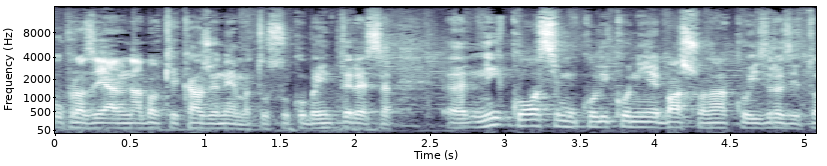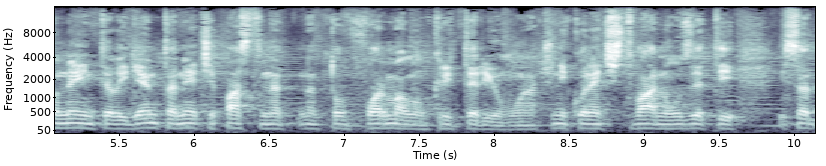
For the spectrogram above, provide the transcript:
upravo za javne nabavke kaže nema tu sukoba interesa. Uh, niko osim ukoliko nije baš onako izrazito neinteligenta neće pasti na, na tom formalnom kriterijumu. Znači niko neće stvarno uzeti i sad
